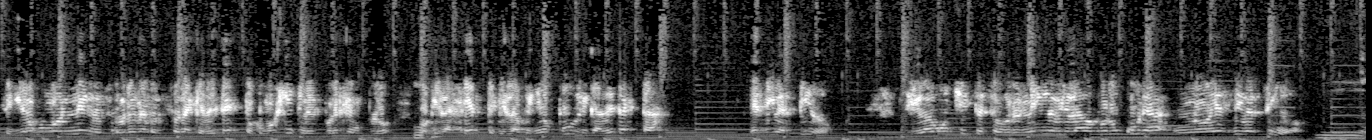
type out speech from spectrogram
Si yo humor negro sobre una persona que detesto, como Hitler, por ejemplo, o que la gente que la opinión pública detesta, es divertido si yo hago un chiste sobre un niño violado por un cura, no es divertido. No.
